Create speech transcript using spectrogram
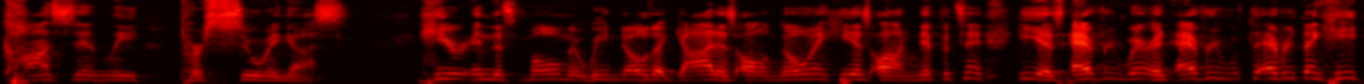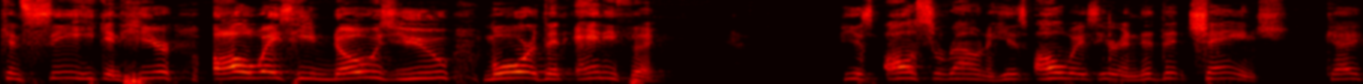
constantly pursuing us. Here in this moment, we know that God is all knowing. He is omnipotent. He is everywhere and every, everything He can see, He can hear. Always, He knows you more than anything. He is all surrounding. He is always here, and it didn't change. Okay?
